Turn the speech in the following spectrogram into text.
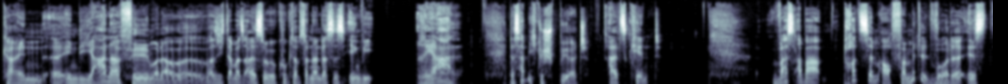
kein äh, Indianerfilm oder äh, was ich damals alles so geguckt habe, sondern das ist irgendwie real. Das habe ich gespürt als Kind. Was aber trotzdem auch vermittelt wurde, ist,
